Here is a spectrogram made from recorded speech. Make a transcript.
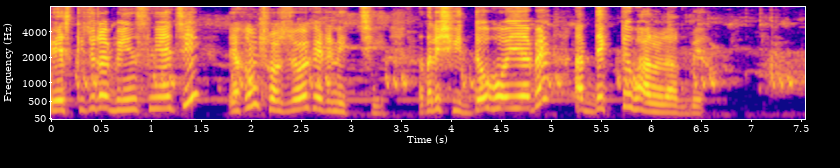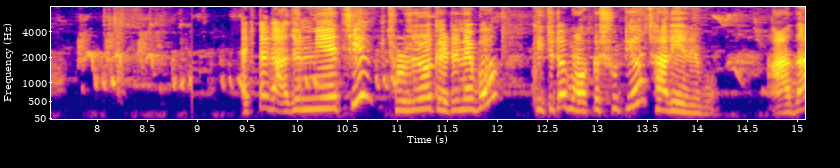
বেশ কিছুটা বিনস নিয়েছি এরকম ছোট কেটে নিচ্ছি। তাড়াতাড়ি সিদ্ধও হয়ে যাবে আর দেখতেও ভালো লাগবে। একটা গাজর নিয়েছি ছোটো ছোটো কেটে নেব, কিছুটা মটরশুঁটিও ছাড়িয়ে নেব। আদা,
